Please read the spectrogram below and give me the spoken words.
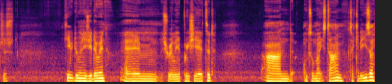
Just keep doing as you're doing. Um, it's really appreciated. And until next time, take it easy.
